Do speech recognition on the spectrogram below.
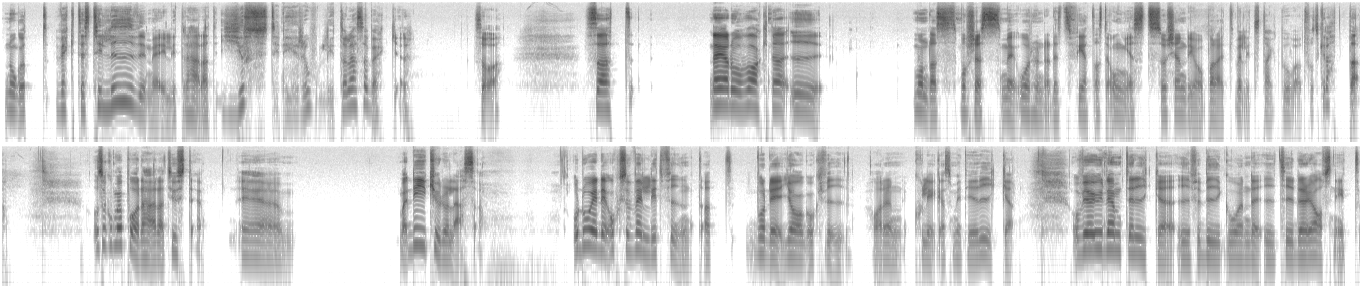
något väcktes till liv i mig, lite det här att just det, det är roligt att läsa böcker. Så. Så att när jag då vaknade i måndags morses med århundradets fetaste ångest så kände jag bara ett väldigt starkt behov av att få skratta. Och så kom jag på det här att just det, eh, det är kul att läsa. Och då är det också väldigt fint att både jag och vi har en kollega som heter Erika. Och vi har ju nämnt Erika i förbigående i tidigare avsnitt.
